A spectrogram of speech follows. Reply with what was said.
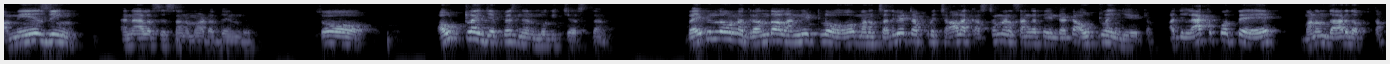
అమేజింగ్ అనాలిసిస్ అనమాట దీనిలో. సో అవుట్లైన్ చెప్పేసి నేను ముగిచ్చేస్తాను. బైబిల్లో ఉన్న గ్రంథాలన్నింటిలో మనం చదివేటప్పుడు చాలా కష్టమైన సంగతి ఏంటంటే అవుట్లైన్ చేయటం. అది లేకపోతే మనం దారి తప్పుతాం.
